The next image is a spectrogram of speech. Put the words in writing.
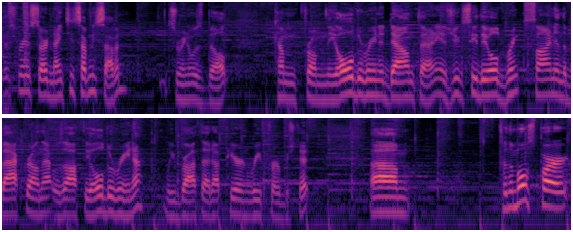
This arena started in 1977. This arena was built. Come from the old arena downtown. As you can see the old rink sign in the background, that was off the old arena. We brought that up here and refurbished it. Um, for the most part,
